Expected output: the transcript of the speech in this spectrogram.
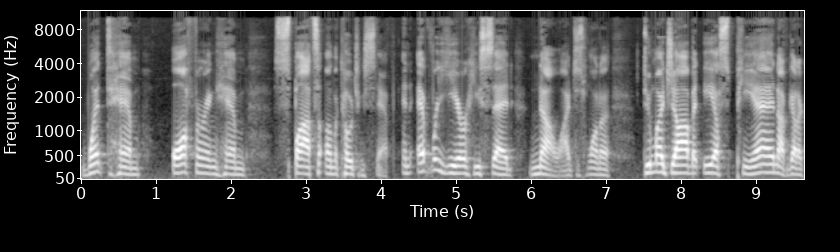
went to him offering him spots on the coaching staff. And every year he said, no, I just want to do my job at ESPN. I've got a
